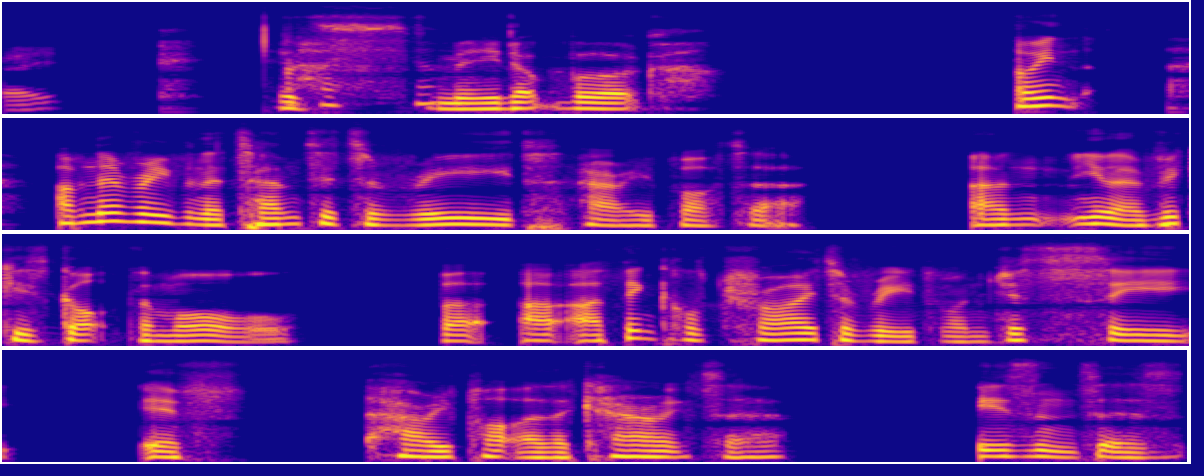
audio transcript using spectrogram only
Right? It's made up book. I mean, I've never even attempted to read Harry Potter, and you know, Vicky's got them all, but I, I think I'll try to read one just to see if Harry Potter, the character, isn't as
